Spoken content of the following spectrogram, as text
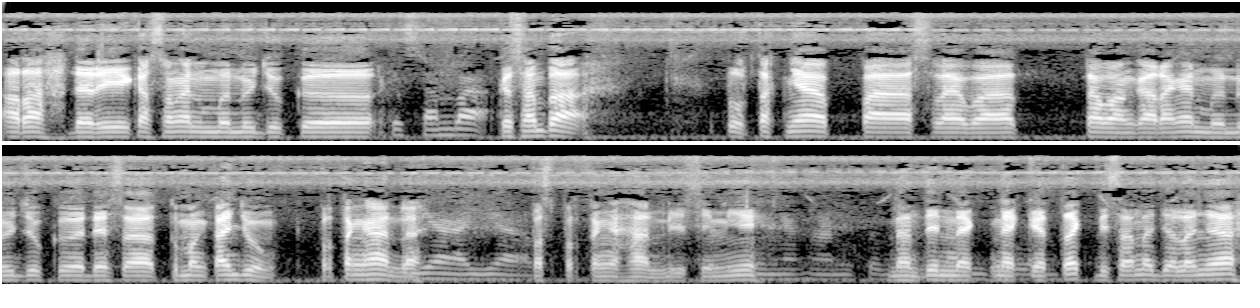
arah dari Kasongan menuju ke ke Samba ke Samba. Letaknya pas lewat Tawangkarangan menuju ke desa Tumang Tanjung, pertengahan lah. iya iya. Pas pertengahan di sini. Pertengahan Nanti naik naik getek di sana jalannya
